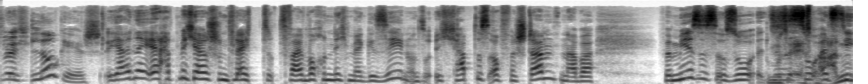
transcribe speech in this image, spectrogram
Wirklich? logisch. Ja, nee, er hat mich ja schon vielleicht zwei Wochen nicht mehr gesehen und so. Ich habe das auch verstanden, aber bei mir ist es so, das ist so als die,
